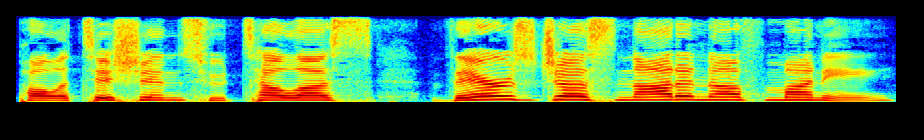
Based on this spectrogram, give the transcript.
politicians who tell us there's just not enough money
